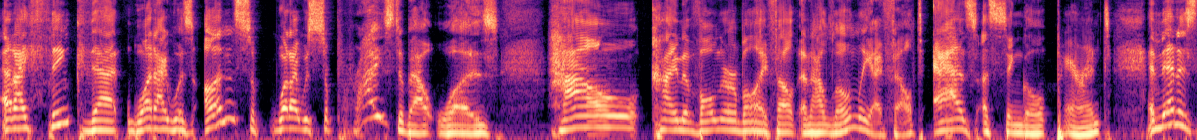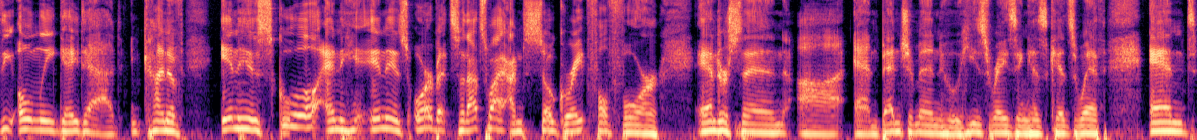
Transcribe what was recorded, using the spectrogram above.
and i think that what i was unsu- what i was surprised about was how kind of vulnerable i felt and how lonely i felt as a single parent. And then as the only gay dad kind of in his school and in his orbit. So that's why i'm so grateful for anderson uh, and benjamin who he's raising his kids with and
